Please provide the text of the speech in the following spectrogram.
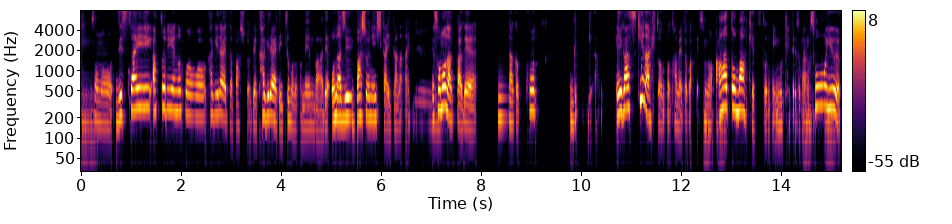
うんうん。その実際アトリエのこう限られた場所で限られたいつものメンバーで同じ場所にしか行かない。でその中でなんかこうぐ絵が好きな人のためとかそのアートマーケットに向けてとかうん。そういう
